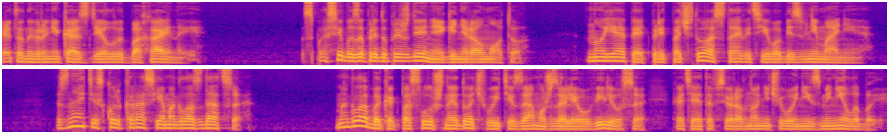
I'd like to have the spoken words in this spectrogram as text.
это наверняка сделают бахайны». «Спасибо за предупреждение, генерал Мото. Но я опять предпочту оставить его без внимания. Знаете, сколько раз я могла сдаться?» Могла бы, как послушная дочь, выйти замуж за Лео Виллиуса, хотя это все равно ничего не изменило бы.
